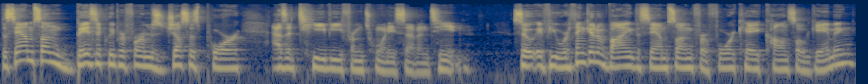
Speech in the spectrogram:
The Samsung basically performs just as poor as a TV from 2017. So if you were thinking of buying the Samsung for 4K console gaming,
